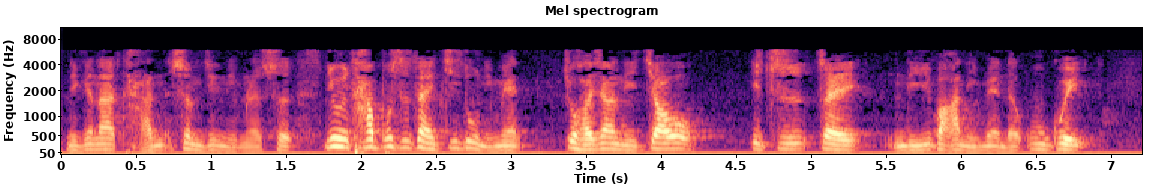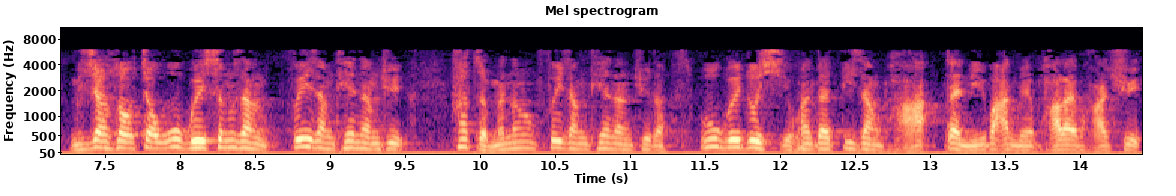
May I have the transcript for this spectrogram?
你跟他谈圣经里面的事，因为他不是在基督里面，就好像你教一只在泥巴里面的乌龟，你这样说叫乌龟升上飞上天上去，它怎么能飞上天上去呢？乌龟都喜欢在地上爬，在泥巴里面爬来爬去，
